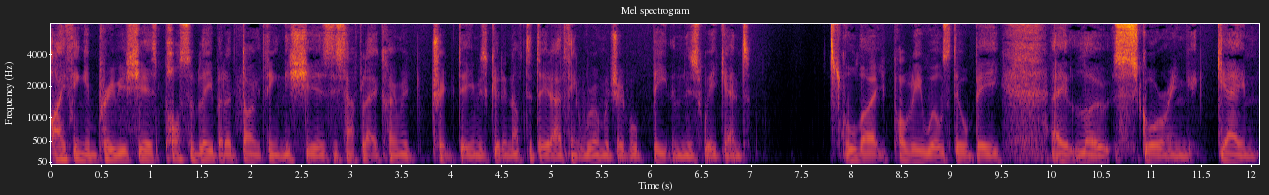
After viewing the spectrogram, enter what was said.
I think in previous years possibly, but I don't think this year's this Atletico Madrid team is good enough to do that. I think Real Madrid will beat them this weekend. Although it probably will still be a low scoring game.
